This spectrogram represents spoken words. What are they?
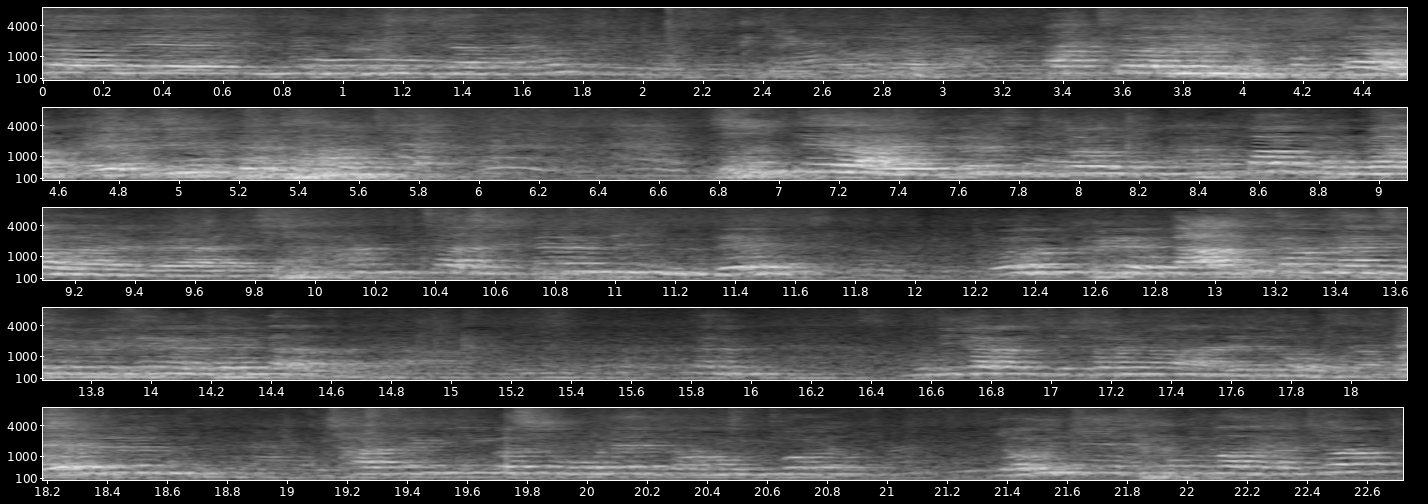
박스 안에 있는 그림이잖아요. 박스 안에 있으니까 애들이 보면서 10대 아이들은 이걸 금방 공감을 하는 거야. 한 자식 센스 있는데 어 그래 나도 평상시 그렇게 생각했다는 거야. 우리가 이제 설명 안 해도 애들은 잘생긴 것이 올해 연, 뭐, 연기 상도 받았죠?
